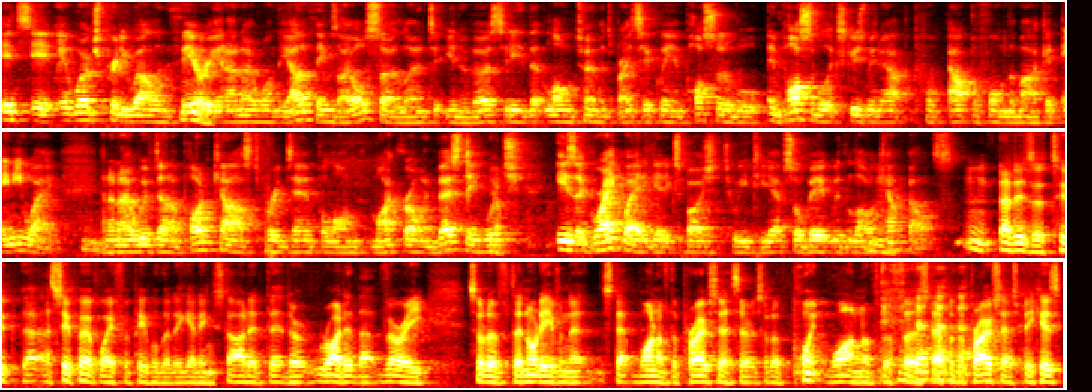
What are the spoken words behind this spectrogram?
It's it, it works pretty well in theory, and I know one of the other things I also learned at university that long term it's basically impossible impossible excuse me to outperform, outperform the market anyway. Hmm. And I know we've done a podcast, for example, on micro investing, which is a great way to get exposure to ETFs, albeit with low account balance. Mm, that is a, a superb way for people that are getting started. That are right at that very sort of. They're not even at step one of the process. They're at sort of point one of the first step of the process because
